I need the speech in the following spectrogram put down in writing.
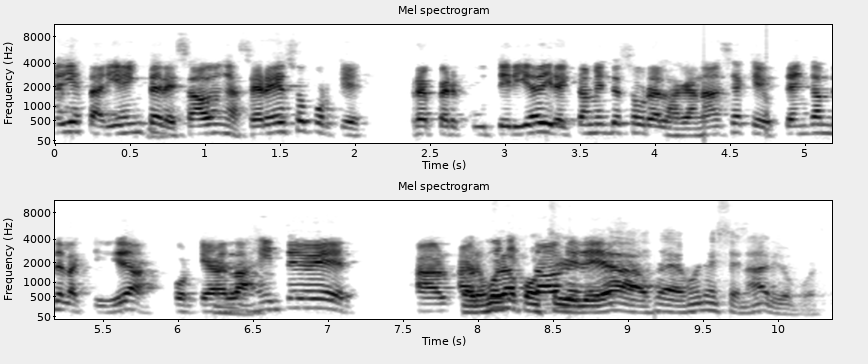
nadie estaría interesado en hacer eso porque repercutiría directamente sobre las ganancias que obtengan de la actividad, porque a la gente ver pero es una posibilidad, o sea, es un escenario, pues.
